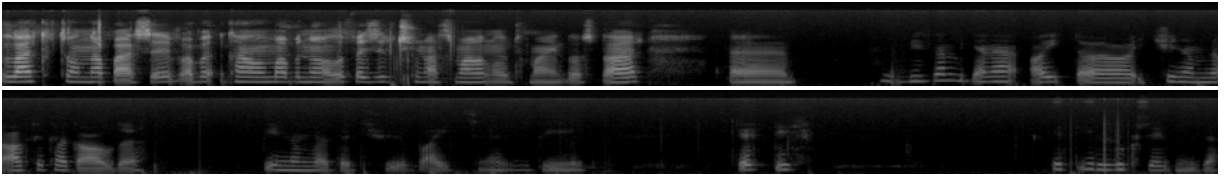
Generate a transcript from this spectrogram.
like butonuna basıp ab kanalıma abone olup ve zil tuşunu unutmayın dostlar. E, bizden bir tane ayda iki numara Afrika kaldı. Bir numarada düşüyor. Ay içiniz değil. Getdik. Getdik lüks evimize.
